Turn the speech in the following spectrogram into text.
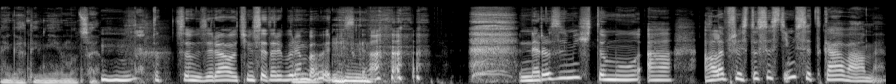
negativní emoce. Mm, tak jsem zvědavá, o čem se tady budeme mm. bavit dneska. Nerozumíš tomu, a, ale přesto se s tím setkáváme.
